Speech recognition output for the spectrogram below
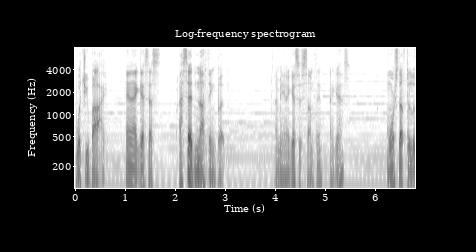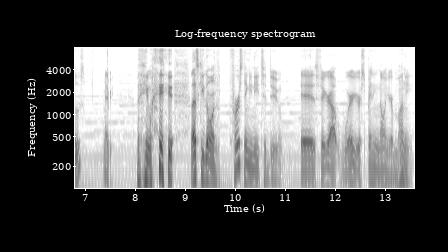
what you buy. And I guess that's I said nothing, but I mean, I guess it's something, I guess. More stuff to lose? Maybe. But anyway, let's keep going. First thing you need to do is figure out where you're spending all your money.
